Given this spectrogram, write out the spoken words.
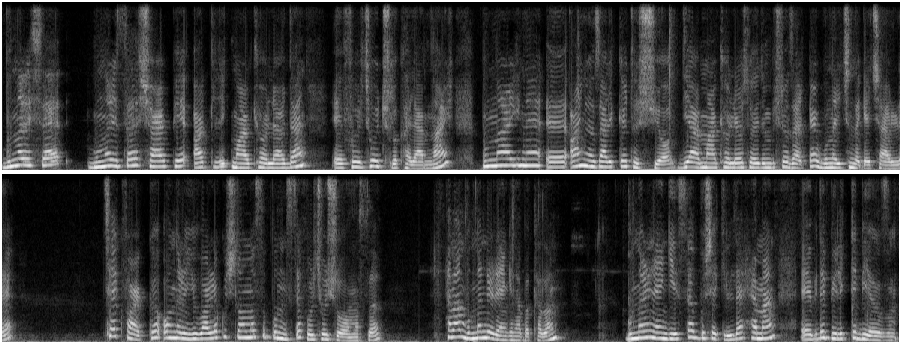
Bunlar ise bunlar ise Sharpie akrilik markerlerden e, fırça uçlu kalemler. Bunlar yine e, aynı özellikleri taşıyor. Diğer markörlere söylediğim bütün özellikler bunlar için de geçerli. Tek farkı onların yuvarlak uçlu olması, bunun ise fırça uçlu olması. Hemen bunların rengine bakalım. Bunların rengi ise bu şekilde. Hemen e, bir de birlikte bir yazım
